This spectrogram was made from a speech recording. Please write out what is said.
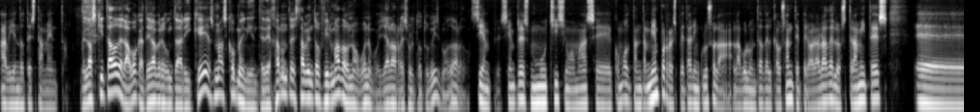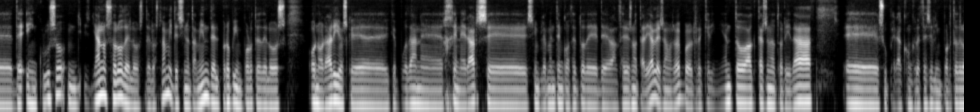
habiendo testamento. Me lo has quitado de la boca, te iba a preguntar, ¿y qué es más conveniente? ¿Dejar un testamento firmado o no? Bueno, pues ya lo has resuelto tú mismo, Eduardo. Siempre, siempre es muchísimo más eh, cómodo, también por respetar incluso la, voluntad del causante, pero a la hora de los trámites, eh, de, incluso ya no solo de los, de los trámites, sino también del propio importe de los honorarios que, puedan generarse simplemente en concepto de, de aranceles notariales, vamos a ver, por el requerimiento, actas de notoriedad, supera con creces el importe del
